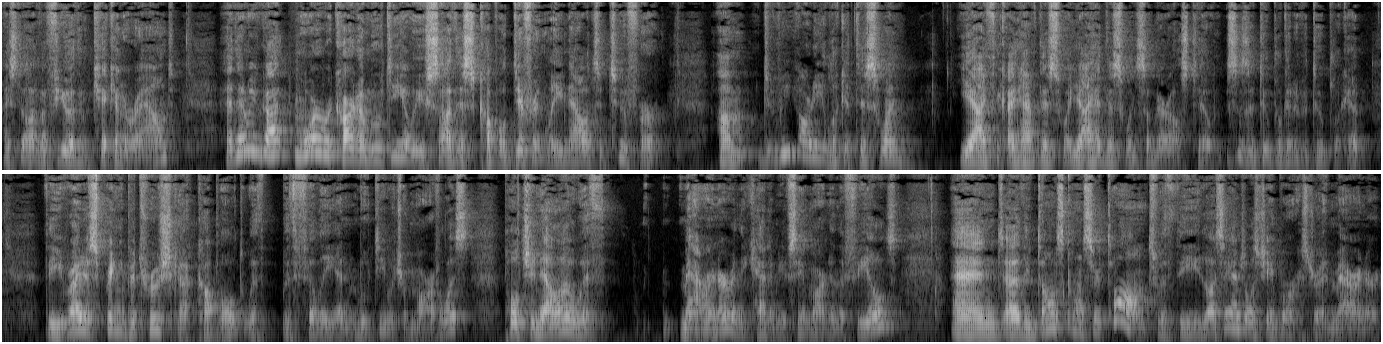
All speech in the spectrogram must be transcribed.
I still have a few of them kicking around. And then we've got more Riccardo Muti. We saw this couple differently. Now it's a twofer. Um, did we already look at this one? Yeah, I think I have this one. Yeah, I had this one somewhere else too. This is a duplicate of a duplicate. The Rite of Spring and Petrushka coupled with, with Philly and Muti, which are marvelous. Pulcinella with Marriner and the Academy of St. Martin in the Fields. And uh, the Danse Concertante with the Los Angeles Chamber Orchestra and Marriner.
